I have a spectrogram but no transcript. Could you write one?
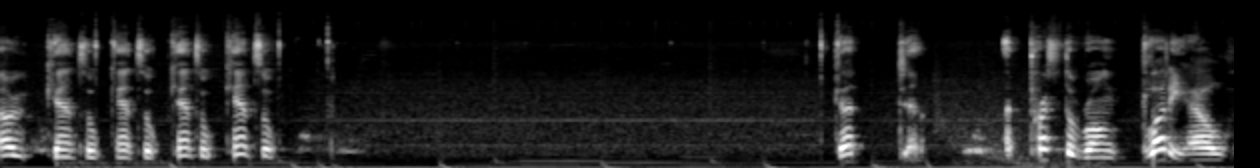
No, cancel, cancel, cancel, cancel. God damn. I pressed the wrong. Bloody hell.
